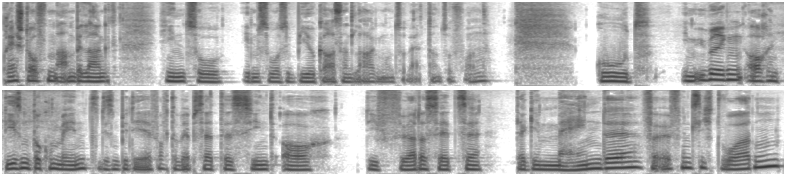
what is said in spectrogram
Brennstoffen anbelangt, hin zu eben sowas wie Biogasanlagen und so weiter und so fort. Mhm. Gut, im Übrigen auch in diesem Dokument, diesem PDF auf der Webseite sind auch die Fördersätze der Gemeinde veröffentlicht worden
